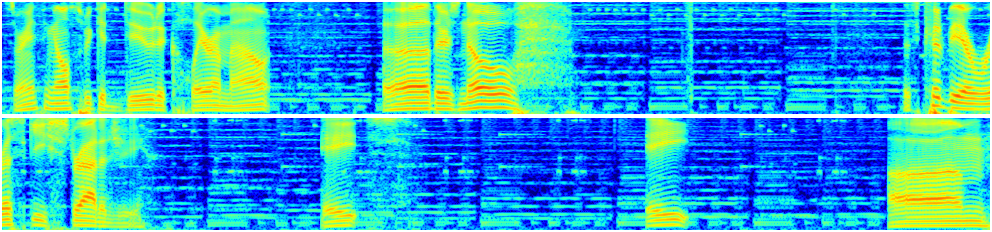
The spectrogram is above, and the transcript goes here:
Is there anything else we could do to clear him out? Uh, there's no... This could be a risky strategy. Eight. Eight. Um...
